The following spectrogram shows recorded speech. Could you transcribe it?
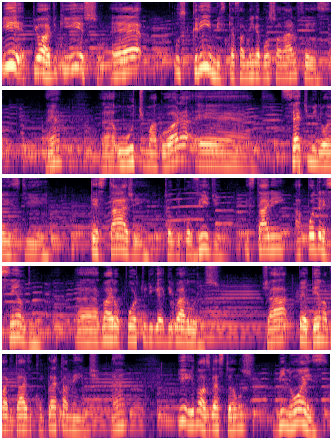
E pior do que isso é os crimes que a família Bolsonaro fez. Né? Uh, o último agora é 7 milhões de testagem sobre Covid estarem apodrecendo uh, no aeroporto de, de, Guarulhos, já perdendo a validade completamente. Né? E, e nós gastamos bilhões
